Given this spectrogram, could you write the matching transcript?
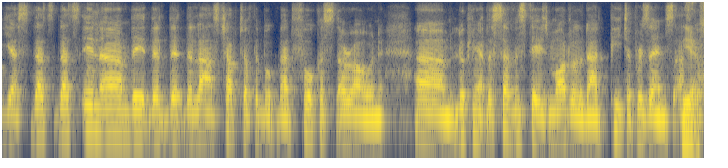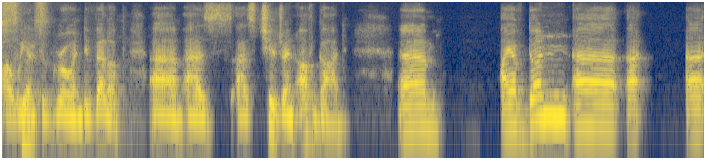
Yes, that's that's in um, the, the, the the last chapter of the book that focused around um, looking at the seven stage model that Peter presents as yes, to how we yes. need to grow and develop um, as as children of God. Um, I have done uh, uh, uh,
